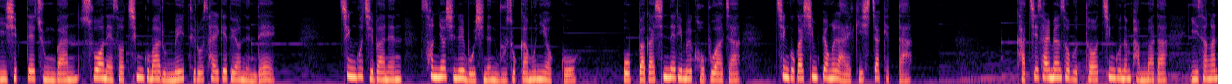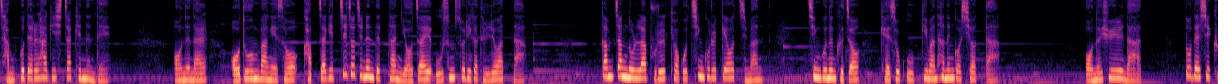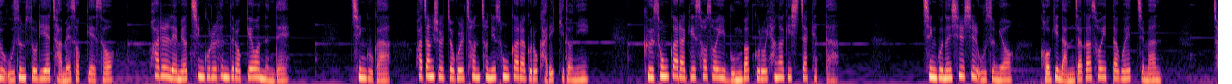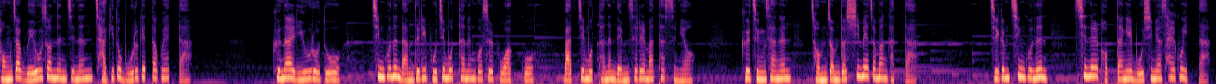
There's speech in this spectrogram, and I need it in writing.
20대 중반 수원에서 친구와 룸메이트로 살게 되었는데 친구 집안은 선여신을 모시는 무속 가문이었고 오빠가 신내림을 거부하자 친구가 신병을 앓기 시작했다. 같이 살면서부터 친구는 밤마다 이상한 잠꼬대를 하기 시작했는데 어느 날 어두운 방에서 갑자기 찢어지는 듯한 여자의 웃음소리가 들려왔다. 깜짝 놀라 불을 켜고 친구를 깨웠지만 친구는 그저 계속 웃기만 하는 것이었다. 어느 휴일 낮, 또다시 그 웃음소리에 잠에서 깨서 화를 내며 친구를 흔들어 깨웠는데 친구가 화장실 쪽을 천천히 손가락으로 가리키더니 그 손가락이 서서히 문 밖으로 향하기 시작했다. 친구는 실실 웃으며 거기 남자가 서 있다고 했지만 정작 왜 웃었는지는 자기도 모르겠다고 했다. 그날 이후로도 친구는 남들이 보지 못하는 것을 보았고 맡지 못하는 냄새를 맡았으며 그 증상은 점점 더 심해져만 갔다. 지금 친구는 신을 법당에 모시며 살고 있다.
